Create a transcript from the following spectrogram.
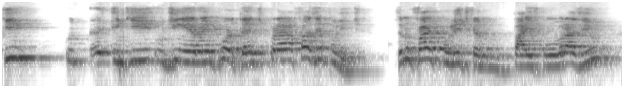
que, em que o dinheiro é importante para fazer política. Você não faz política num país como o Brasil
